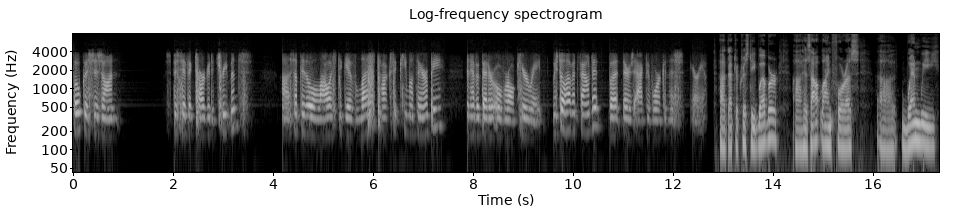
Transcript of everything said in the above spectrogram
focus is on specific targeted treatments, uh, something that will allow us to give less toxic chemotherapy and have a better overall cure rate. We still haven't found it, but there's active work in this area. Uh, Dr. Kristy Weber uh, has outlined for us uh, when we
